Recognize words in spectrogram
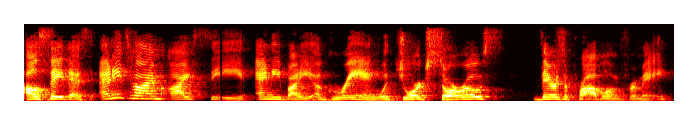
I'll say this: anytime I see anybody agreeing with George Soros, there's a problem for me.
